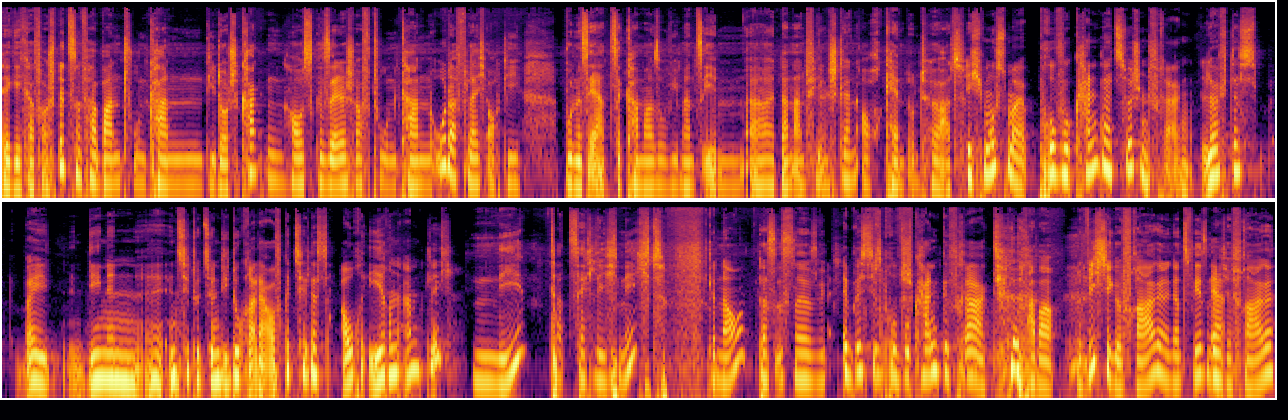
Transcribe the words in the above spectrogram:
der GKV Spitzenverband tun kann, die Deutsche Krankenhausgesellschaft tun kann oder vielleicht auch die Bundesärztekammer, so wie man es eben äh, dann an vielen Stellen auch kennt und hört. Ich muss mal provokant dazwischen fragen. Läuft das bei denen äh, Institutionen, die du gerade aufgezählt hast, auch ehrenamtlich? Nee, tatsächlich nicht. Genau, das ist eine ein bisschen provokant gefragt. Aber eine wichtige Frage, eine ganz wesentliche ja. Frage,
